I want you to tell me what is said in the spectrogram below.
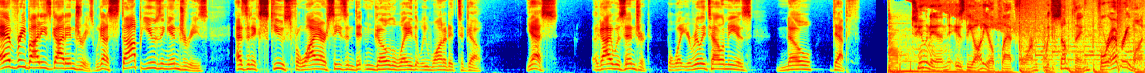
Everybody's got injuries. We got to stop using injuries as an excuse for why our season didn't go the way that we wanted it to go. Yes, a guy was injured, but what you're really telling me is no depth. TuneIn is the audio platform with something for everyone.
